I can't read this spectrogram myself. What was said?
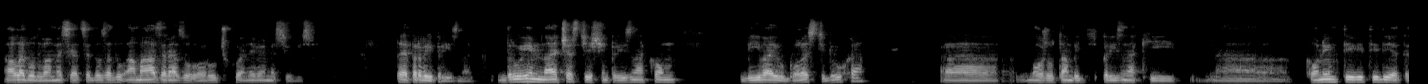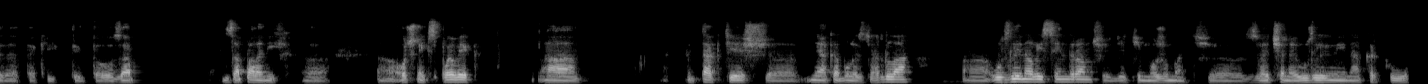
alebo 2 mesiace dozadu a má zrazu horúčku a nevieme si ju vysvetliť to je prvý príznak. Druhým najčastejším príznakom bývajú bolesti brucha. Môžu tam byť príznaky konjunktivitidy, teda takých týchto zapálených očných spojoviek a taktiež nejaká bolesť hrdla, uzlinový syndrom, čiže deti môžu mať zväčšené uzliny na krku,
